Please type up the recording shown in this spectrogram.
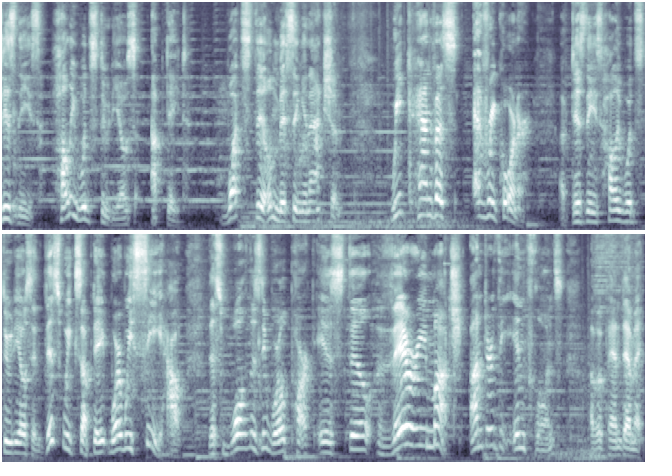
Disney's Hollywood Studios update. What's still missing in action? We canvass every corner of Disney's Hollywood Studios in this week's update, where we see how this Walt Disney World Park is still very much under the influence of a pandemic.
